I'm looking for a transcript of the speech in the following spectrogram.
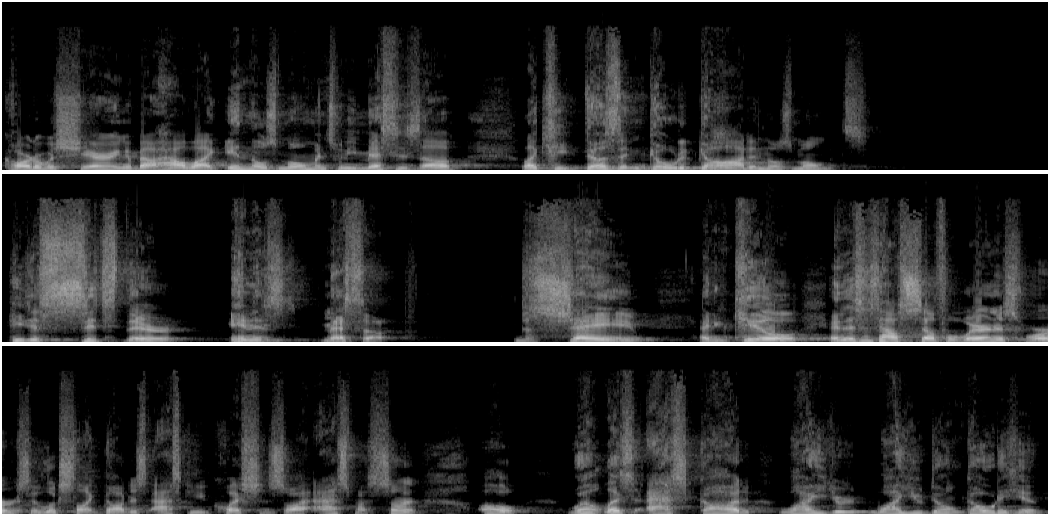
Carter was sharing about how, like, in those moments when he messes up, like, he doesn't go to God in those moments. He just sits there in his mess up, just shame and guilt. And this is how self awareness works. It looks like God is asking you questions. So I asked my son, Oh, well, let's ask God why, you're, why you don't go to him.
